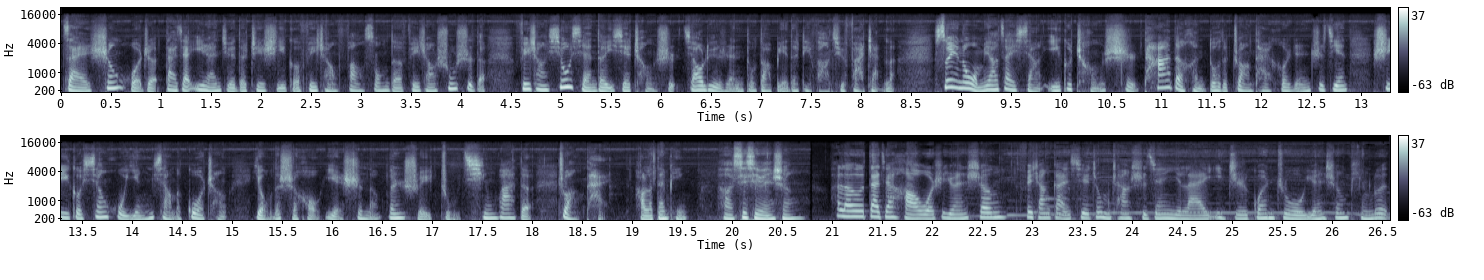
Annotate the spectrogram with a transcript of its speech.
在生活着。大家依然觉得这是一个非常放松的、非常舒适的、非常休闲的一些城市。焦虑的人都到别的地方去发展了。所以呢，我们要在想一个城市，它的很多的状态和人之间是一个相互影响的过程，有的时候也是呢温水煮青蛙的状态。好了，单平，好，谢谢原生。Hello，大家好，我是原生，非常感谢这么长时间以来一直关注原生评论。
